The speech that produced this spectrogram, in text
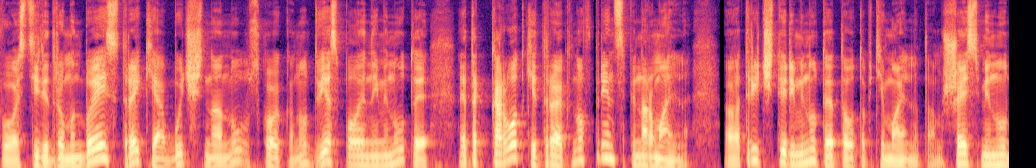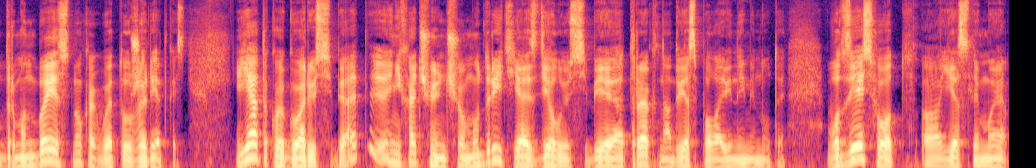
в стиле drum and bass треки обычно, ну, сколько? Ну, две с половиной минуты. Это короткий трек, но, в принципе, нормально. 3-4 минуты — это вот оптимально. Там 6 минут drum and bass, ну, как бы это уже редкость. И я такой говорю себе, это я не хочу ничего мудрить, я сделаю себе трек на 2,5 минуты. Вот здесь вот, э, если мы...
